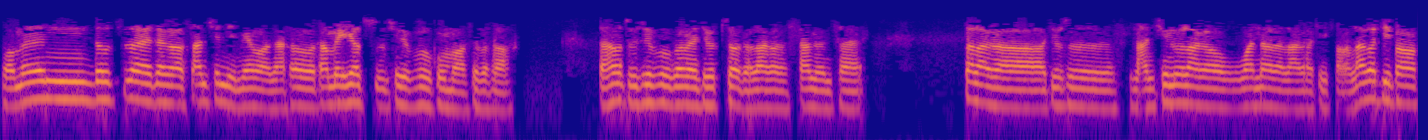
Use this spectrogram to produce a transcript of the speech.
我们都住在这个山区里面嘛，然后他们要出去务工嘛，是不是？然后出去务工呢，就坐的那个三轮车。到那个就是南青路那个弯道的那个地方，那个地方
